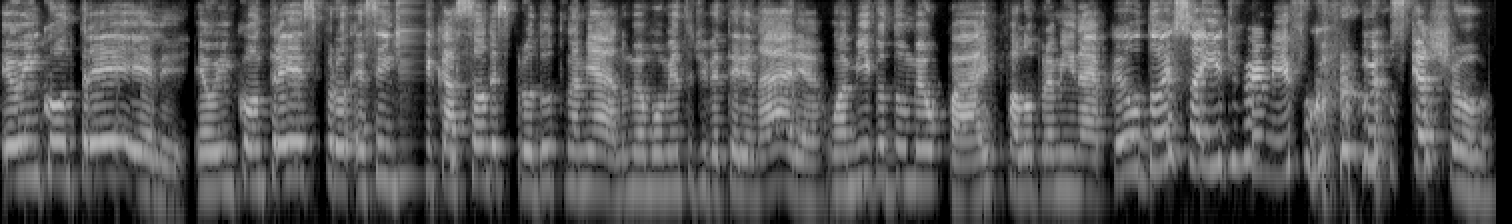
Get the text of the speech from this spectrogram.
eu encontrei ele. Eu encontrei esse pro- essa indicação desse produto na minha, no meu momento de veterinária. Um amigo do meu pai falou para mim na época: eu dou isso aí de vermífugo para meus cachorros.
